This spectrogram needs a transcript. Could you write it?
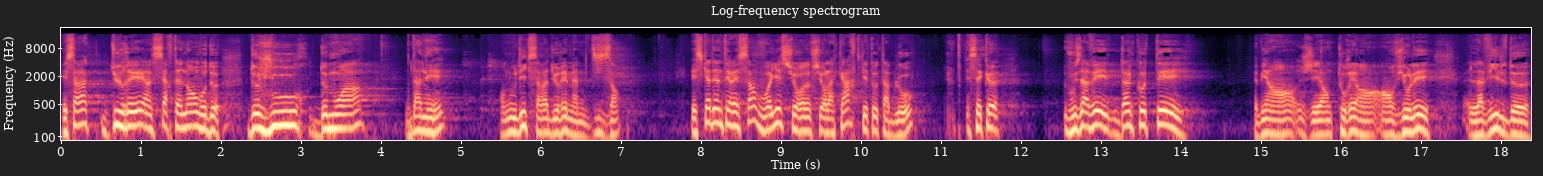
Et ça va durer un certain nombre de, jours, de mois, d'années. On nous dit que ça va durer même dix ans. Et ce qu'il y a vous voyez sur la carte qui est au tableau, c'est que vous avez d'un côté, eh bien, j'ai entouré en, violet la ville de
